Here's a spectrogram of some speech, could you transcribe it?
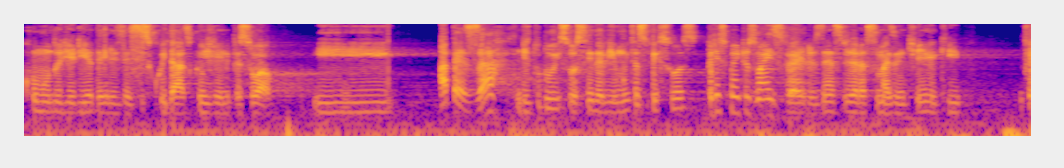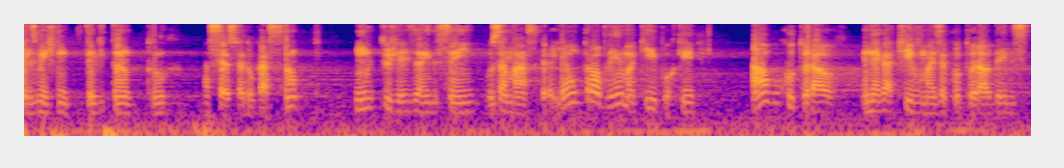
comum do dia a dia deles, esses cuidados com higiene pessoal. E apesar de tudo isso, você ainda via muitas pessoas, principalmente os mais velhos, né, essa geração mais antiga que infelizmente não teve tanto acesso à educação, muitos deles ainda sem usar máscara. E é um problema aqui, porque algo cultural é negativo, mas é cultural deles,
